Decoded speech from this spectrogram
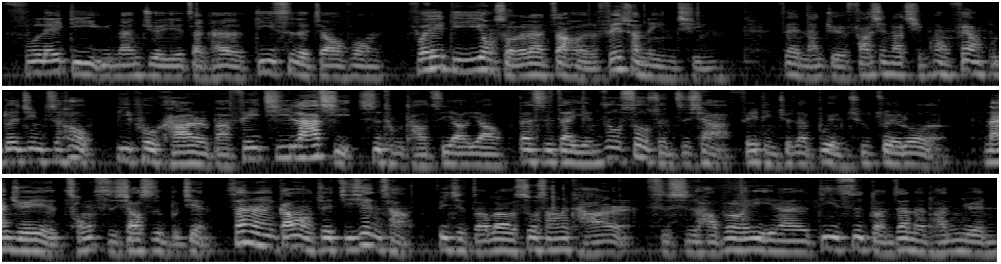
弗雷迪与男爵也展开了第一次的交锋。弗雷迪用手榴弹炸毁了飞船的引擎。在男爵发现到情况非常不对劲之后，逼迫卡尔把飞机拉起，试图逃之夭夭。但是在严重受损之下，飞艇就在不远处坠落了。男爵也从此消失不见。三人赶往坠机现场，并且找到了受伤的卡尔。此时好不容易迎来了第一次短暂的团圆，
